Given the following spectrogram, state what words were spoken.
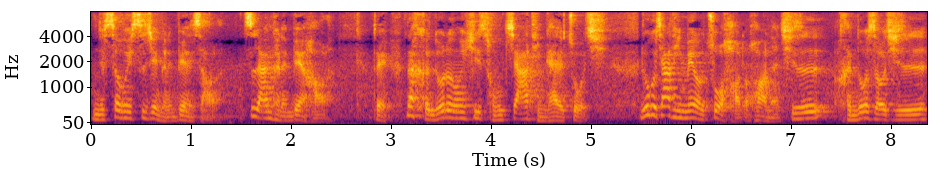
你的社会事件可能变少了，自然可能变好了。对，那很多的东西从家庭开始做起。如果家庭没有做好的话呢，其实很多时候，其实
